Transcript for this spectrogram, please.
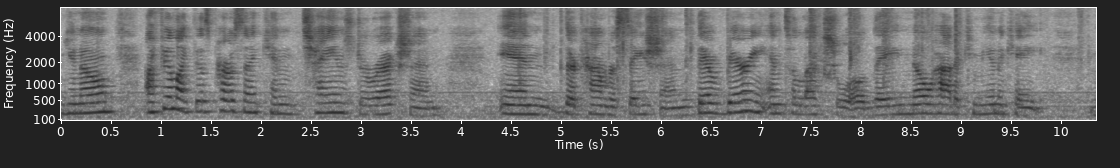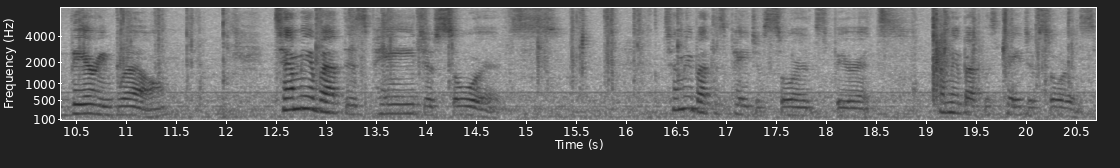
You know, I feel like this person can change direction in their conversation. They're very intellectual. They know how to communicate very well. Tell me about this Page of Swords. Tell me about this Page of Swords, spirits. Tell me about this Page of Swords.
